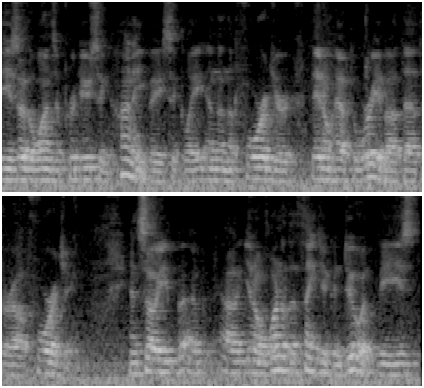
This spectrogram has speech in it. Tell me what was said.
these are the ones that are producing honey, basically. And then the forager, they don't have to worry about that. They're out foraging. And so, you, uh, uh, you know, one of the things you can do with bees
